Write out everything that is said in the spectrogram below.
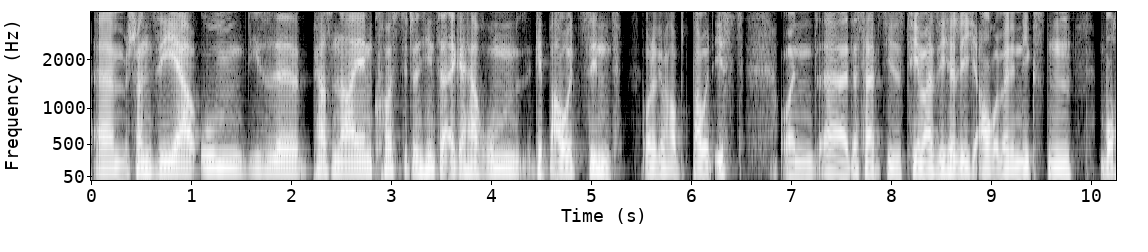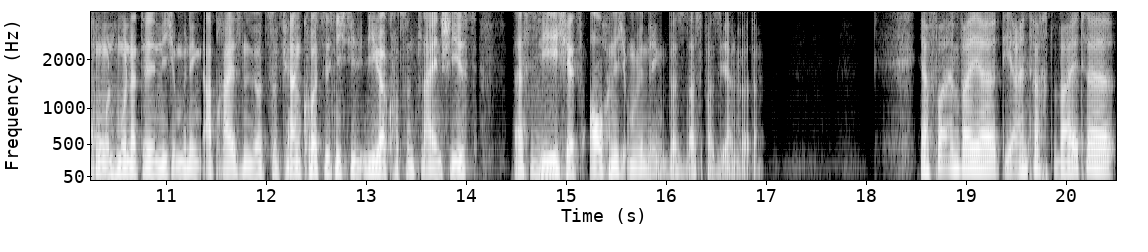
ähm, schon sehr um diese Personalien Kostic und Hinteregger herum gebaut sind oder überhaupt gebaut ist. Und äh, deshalb dieses Thema sicherlich auch über die nächsten Wochen und Monate nicht unbedingt abreißen wird, sofern Kostic nicht die Liga kurz und klein schießt. Das hm. sehe ich jetzt auch nicht unbedingt, dass das passieren würde. Ja, vor allem, weil ja die Eintracht weiter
